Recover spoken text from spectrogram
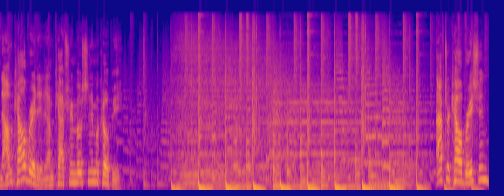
Now I'm calibrated and I'm capturing motion in Mocopi. After calibration,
